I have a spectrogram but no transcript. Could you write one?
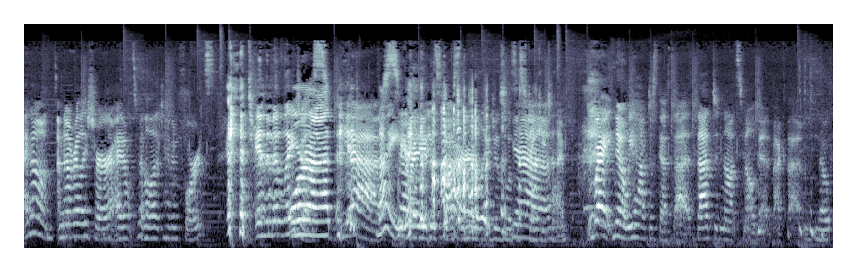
I don't. I'm not really sure. I don't spend a lot of time in forts in the Middle Ages. Or at yeah, night. we already discussed the Middle Ages was Yeah. a stinky time. Right. No, we have discussed that. That did not smell good back then. Nope.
